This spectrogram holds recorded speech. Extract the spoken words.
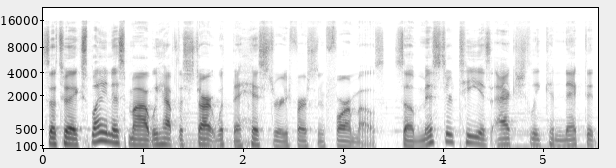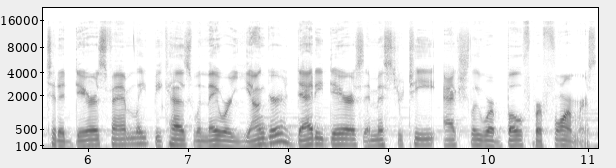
So to explain this mod, we have to start with the history first and foremost. So Mr. T is actually connected to the Dearest family because when they were younger, Daddy Dearest and Mr. T actually were both performers.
